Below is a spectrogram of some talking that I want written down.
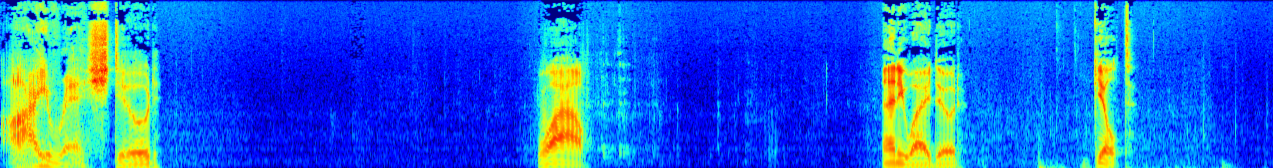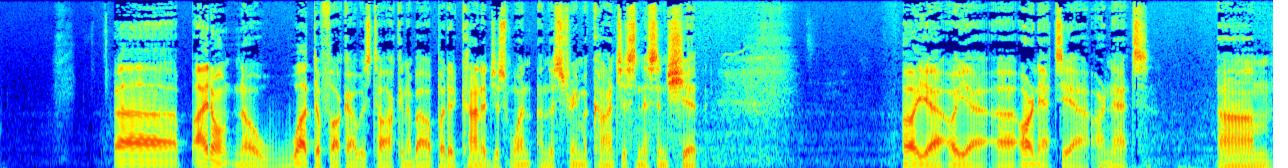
Irish, dude. Wow. Anyway, dude. Guilt. Uh, I don't know what the fuck I was talking about, but it kind of just went on the stream of consciousness and shit. Oh yeah, oh yeah, uh, Arnette's, yeah, Arnette's. Um,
